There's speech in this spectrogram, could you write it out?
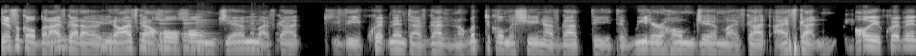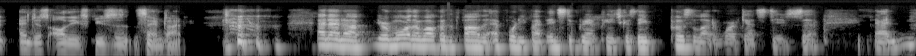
difficult. But I've got a, you know, I've got a whole home gym. I've got the equipment. I've got an elliptical machine. I've got the the Weider home gym. I've got I've got all the equipment and just all the excuses at the same time. and then uh, you're more than welcome to follow the F45 Instagram page because they post a lot of workouts too. So, and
